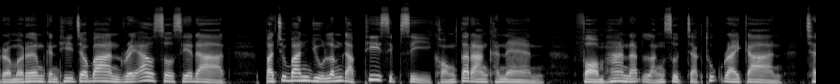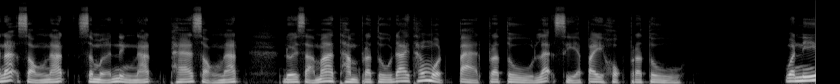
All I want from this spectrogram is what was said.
เรามาเริ่มกันที่เจ้าบ้าน Real Sociedad ปัจจุบันอยู่ลำดับที่ 14 ของตารางคะแนน ฟอร์ม 5 นัดหลังสุดจากทุกรายการ ชนะ 2 นัด เสมอ 1 นัด แพ้ 2 นัด โดยสามารถทำประตูได้ทั้งหมด 8 ประตูและเสียไป 6 ประตู วันนี้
